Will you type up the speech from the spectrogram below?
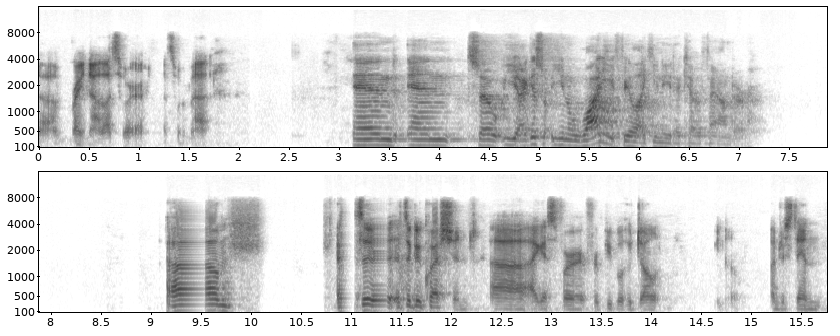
um, right now, that's where that's where I'm at. And and so yeah, I guess you know why do you feel like you need a co-founder? Um, it's a it's a good question. Uh, I guess for for people who don't you know understand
